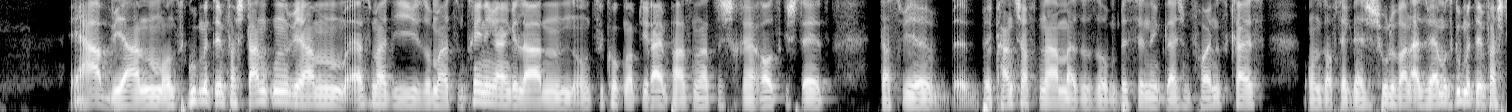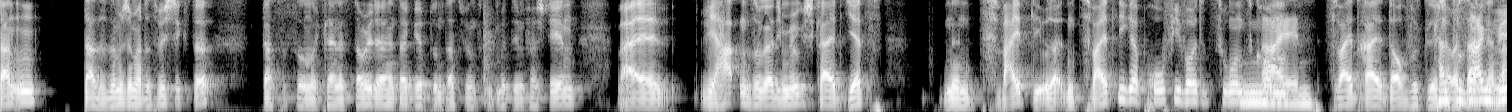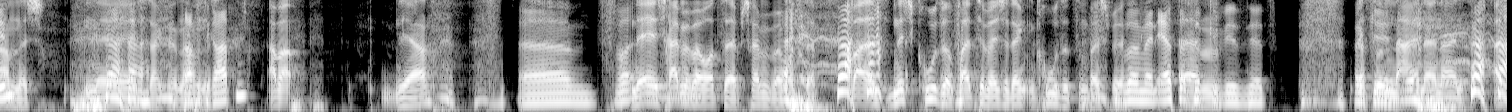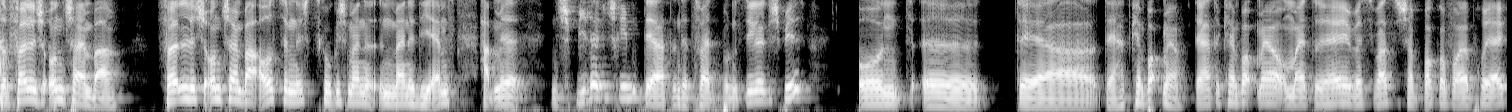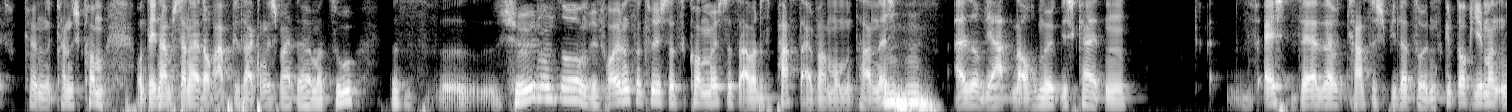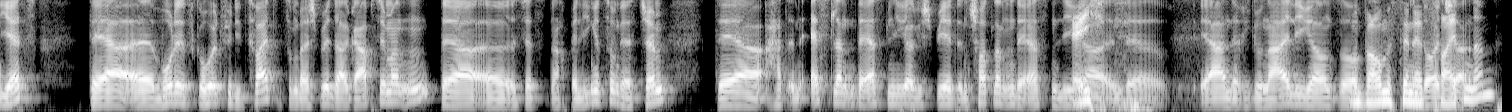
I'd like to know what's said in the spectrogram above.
ja, wir haben uns gut mit dem verstanden. Wir haben erstmal die so mal zum Training eingeladen, um zu gucken, ob die reinpassen. Hat sich herausgestellt, dass wir äh, Bekanntschaften haben, also so ein bisschen den gleichen Freundeskreis und auf der gleichen Schule waren. Also wir haben uns gut mit dem verstanden. Das ist nämlich immer das Wichtigste dass es so eine kleine Story dahinter gibt und dass wir uns gut mit dem verstehen, weil wir hatten sogar die Möglichkeit jetzt einen Zweitliga oder ein Zweitliga-Profi wollte zu uns kommen. Nein. Zwei, drei, doch wirklich. Kannst aber du ich sag sagen, Namen nicht. Nee, ich sag den Namen Darf ich raten? Aber ja. Ähm, zwei nee, schreib mir bei WhatsApp, schreib mir bei WhatsApp. aber es ist nicht Kruse, falls ihr welche denken, Kruse zum Beispiel. Das war mein erster ähm, Tipp gewesen jetzt. Okay. So, nein, nein, nein. Also völlig unscheinbar. Völlig unscheinbar aus dem Nichts gucke ich meine, in meine DMs, hab mir einen Spieler geschrieben, der hat in der zweiten Bundesliga gespielt und äh, der, der hat keinen Bock mehr. Der hatte keinen Bock mehr und meinte, hey, weißt du was, ich hab Bock auf euer Projekt, können, kann ich kommen. Und den habe ich dann halt auch abgesagt und ich meinte, hör mal zu, das ist äh, schön und so und wir freuen uns natürlich, dass du kommen möchtest, aber das passt einfach momentan nicht. Mhm. Also wir hatten auch Möglichkeiten, echt sehr, sehr krasse Spieler zu holen. Es gibt auch jemanden jetzt, der äh, wurde jetzt geholt für die zweite zum Beispiel. Da gab es jemanden, der äh, ist jetzt nach Berlin gezogen, der ist Jem. Der hat in Estland in der ersten Liga gespielt, in Schottland in der ersten Liga, Echt? in der ja in der Regionalliga und so. Und warum ist der in, der zweiten dann?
